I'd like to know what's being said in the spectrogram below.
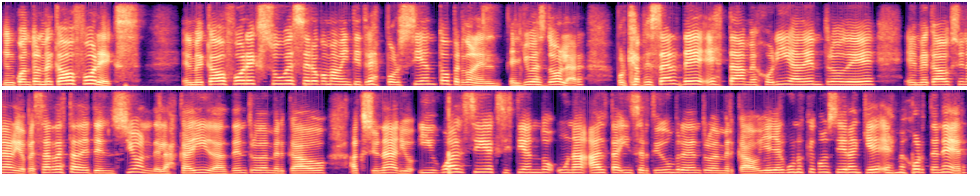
En cuanto al mercado Forex, el mercado Forex sube 0,23%, perdón, el, US dólar, porque a pesar de esta mejoría dentro del mercado accionario, a pesar de esta detención de las caídas dentro del mercado accionario, igual sigue existiendo una alta incertidumbre dentro del mercado y hay algunos que consideran que es mejor tener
